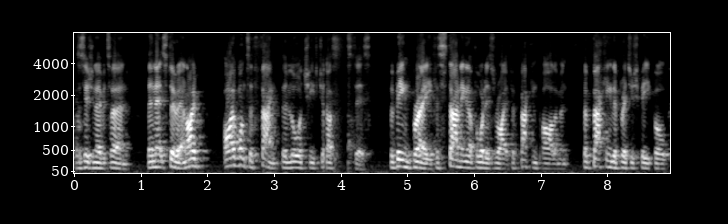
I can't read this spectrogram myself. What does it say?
decision overturned, then let's do it. And I, I want to thank the Lord Chief Justice for being brave, for standing up for what is right, for backing Parliament, for backing the British people,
